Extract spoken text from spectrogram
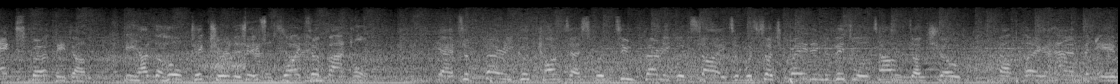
Expertly done. He had the whole picture in his It's quite a battle. Yeah, it's a very good contest with two very good sides and with such great individual talent on show. About playing a hand in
